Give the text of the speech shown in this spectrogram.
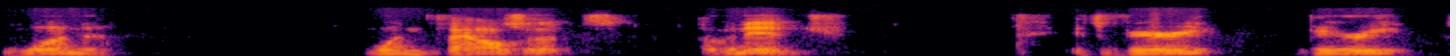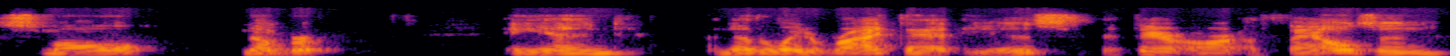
one one thousandth of an inch. It's a very, very small number. And another way to write that is that there are a thousand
